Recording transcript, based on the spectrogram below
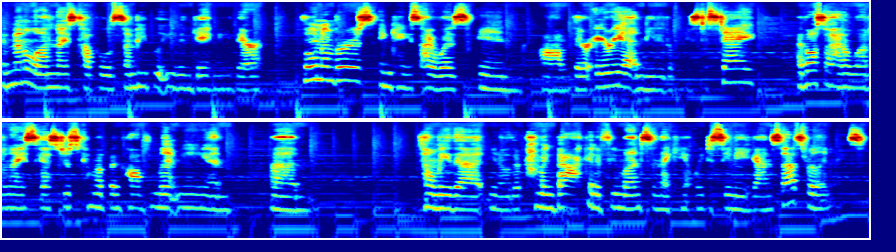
I've met a lot of nice couples. Some people even gave me their phone numbers in case I was in um, their area and needed a place to stay. I've also had a lot of nice guests just come up and compliment me and um, tell me that you know they're coming back in a few months and they can't wait to see me again. So that's really nice.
